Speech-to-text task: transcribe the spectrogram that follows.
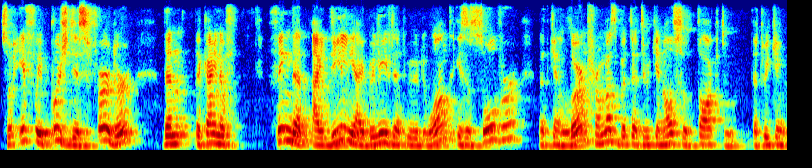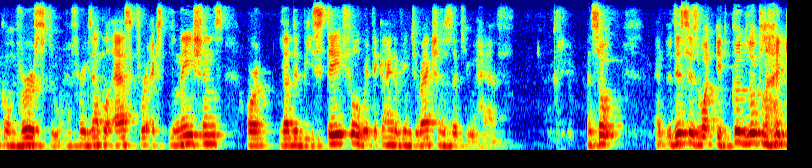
So if we push this further, then the kind of thing that ideally I believe that we would want is a solver that can learn from us, but that we can also talk to, that we can converse to, and for example, ask for explanations or let it be stateful with the kind of interactions that you have. And so and this is what it could look like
